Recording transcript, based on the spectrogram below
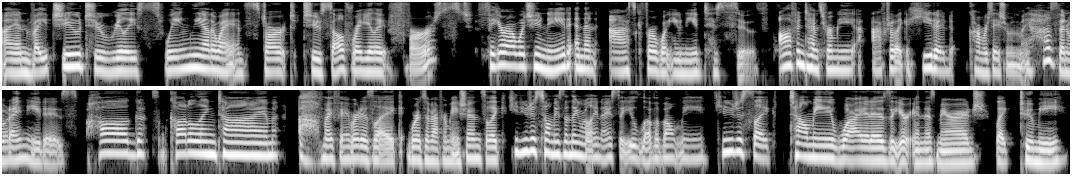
I invite you to really swing the other way and start to self regulate first, figure out what you need, and then ask for what you need to soothe. Oftentimes, for me, after like a heated conversation with my husband, what I need is hug, some cuddling time. Oh, my favorite is like words of affirmation. So, like, can you just tell me something really nice that you love about me? Can you just like tell me why it is that you're in this marriage, like to me?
